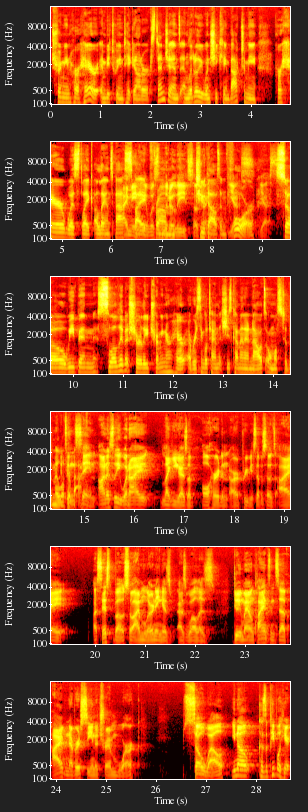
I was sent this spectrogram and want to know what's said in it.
trimming her hair in between taking out her extensions. And literally, when she came back to me, her hair was like a Lance Bass I mean, spike it was from literally so tiny. 2004. Yes, yes. So we've been slowly but surely trimming her hair every single time that she's come in, and now it's almost to the middle It's of her back. insane. Honestly, when I like you guys have all heard in our previous episodes, I assist Bo, so I'm learning as as well as doing my own clients and stuff. I've never seen a trim work so well. You know, because the people here,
